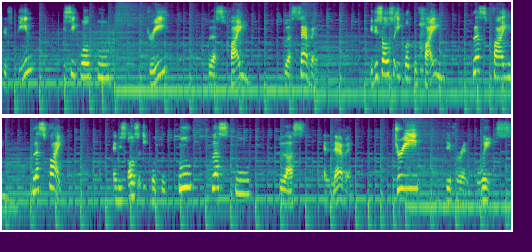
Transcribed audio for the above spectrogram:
15 is equal to 3 plus 5 plus 7. It is also equal to 5 plus 5 plus 5. And is also equal to 2 plus 2 plus 11. Three different ways.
